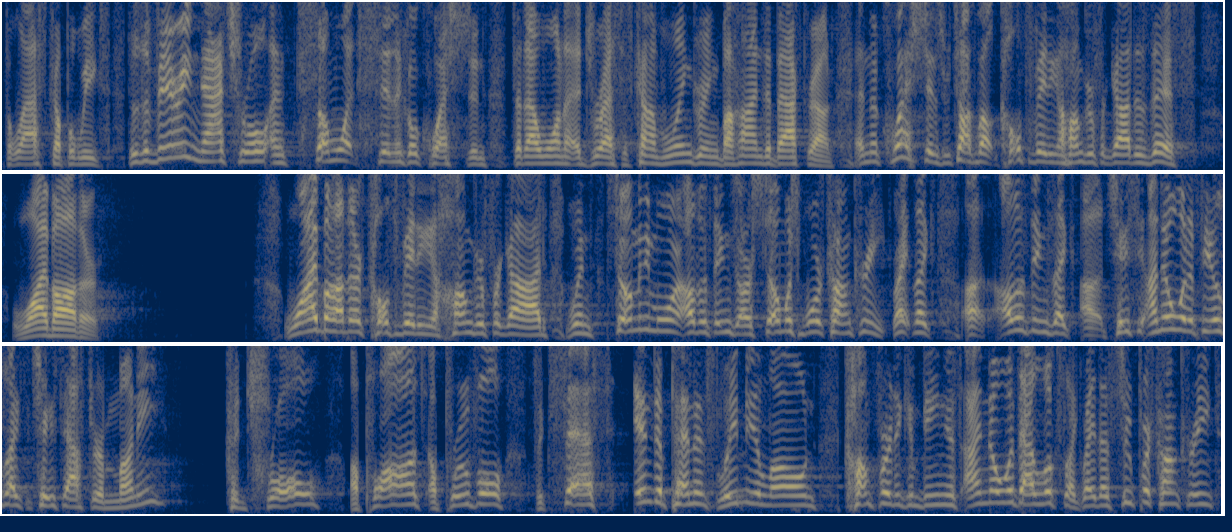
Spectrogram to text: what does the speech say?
the last couple weeks, there's a very natural and somewhat cynical question that I want to address. It's kind of lingering behind the background. And the question, as we talk about cultivating a hunger for God, is this why bother? Why bother cultivating a hunger for God when so many more other things are so much more concrete, right? Like uh, other things like uh, chasing, I know what it feels like to chase after money, control, applause, approval, success, independence, leave me alone, comfort and convenience. I know what that looks like, right? That's super concrete.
